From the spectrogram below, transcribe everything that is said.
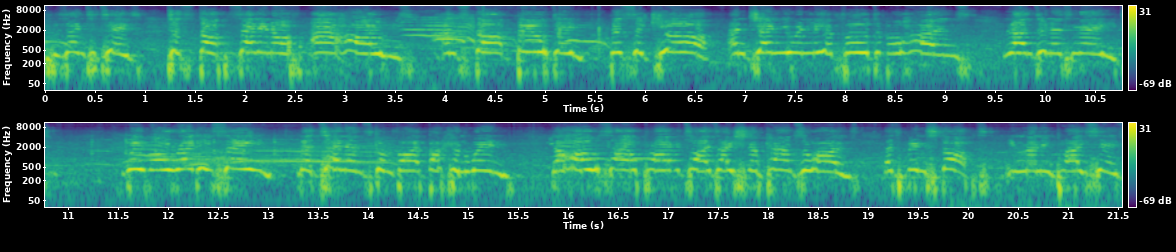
representatives to stop selling off our homes and start building the secure and genuinely affordable homes Londoners need. We've already seen that tenants can fight back and win. The wholesale privatisation of council homes has been stopped in many places,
